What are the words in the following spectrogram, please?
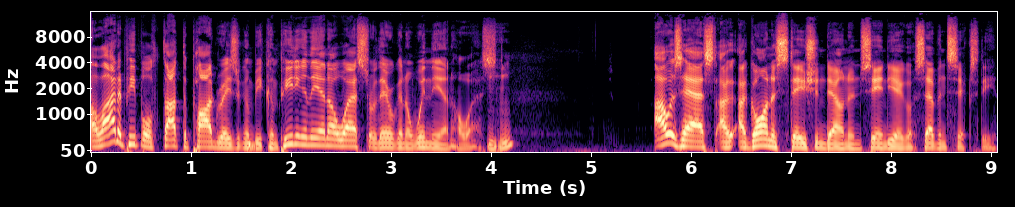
a lot of people thought the Padres were going to be competing in the NL West or they were going to win the NL West. Mm-hmm. I was asked, I, I go on a station down in San Diego, 760,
